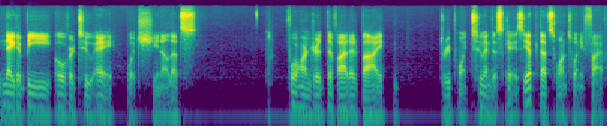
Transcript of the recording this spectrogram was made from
negative b over 2a, which, you know, that's 400 divided by 3.2 in this case. Yep, that's 125.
